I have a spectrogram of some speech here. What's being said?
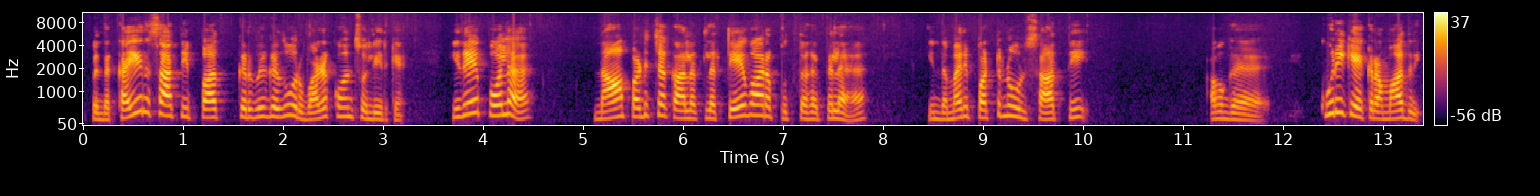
இப்போ இந்த கயிறு சாத்தி பார்க்கறதுங்கிறது ஒரு வழக்கம்னு சொல்லியிருக்கேன். இதே போல் நான் படித்த காலத்தில் தேவார புத்தகத்தில் இந்த மாதிரி பட்டு நூல் சாத்தி அவங்க குறி கேட்குற மாதிரி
